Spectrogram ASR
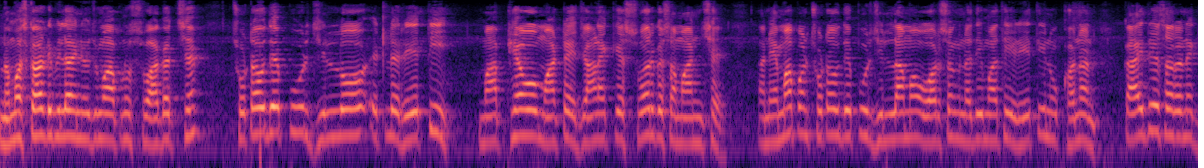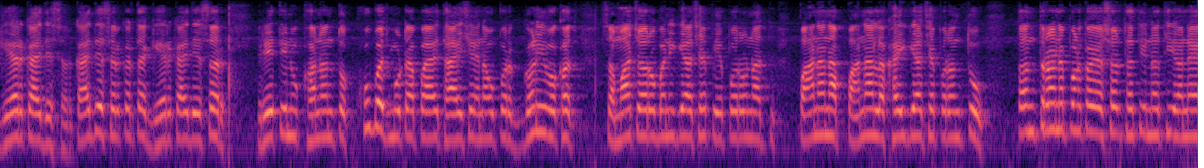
નમસ્કાર ડીબીલાઈ ન્યૂઝમાં આપનું સ્વાગત છે. છોટાઉદેપુર જિલ્લો એટલે રેતી માફિયાઓ માટે જાણે કે સ્વર્ગ સમાન છે. અને એમાં પણ છોટાઉદેપુર જિલ્લામાં ઓરસંગ નદીમાંથી રેતીનું ખનન કાયદેસર અને ગેરકાયદેસર, કાયદેસર કરતાં ગેરકાયદેસર રેતીનું ખનન તો ખૂબ જ મોટા પાયે થાય છે. એના ઉપર ઘણી વખત સમાચારો બની ગયા છે, પેપરોના પાનાના પાના લખાઈ ગયા છે, પરંતુ તંત્રને પણ કંઈ અસર થતી નથી અને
